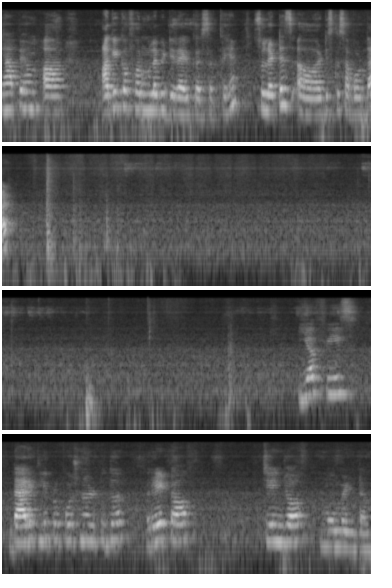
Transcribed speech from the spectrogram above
यहाँ पे हम आ, आगे का फॉर्मूला भी डिराइव कर सकते हैं so let's discuss about that F is directly proportional to the rate of change of momentum.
